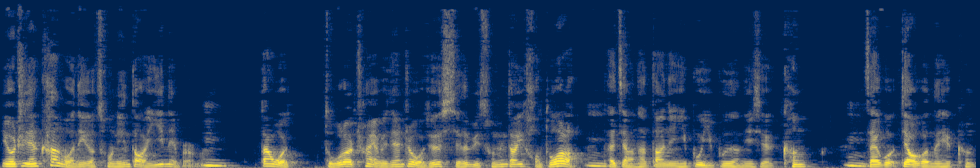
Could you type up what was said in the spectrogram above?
因为我之前看过那个《从零到一》那本嘛，嗯，但我读了《创业维艰》之后，我觉得写的比《从零到一》好多了。嗯，他讲他当年一步一步的那些坑，嗯，栽过掉过那些坑，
